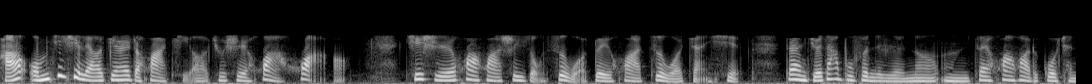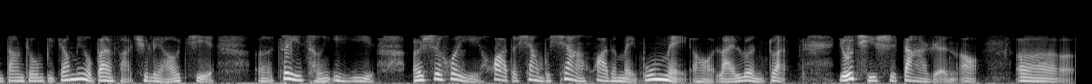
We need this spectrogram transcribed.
好，我们继续聊今儿的话题啊，就是画画啊。其实画画是一种自我对话、自我展现，但绝大部分的人呢，嗯，在画画的过程当中比较没有办法去了解呃这一层意义，而是会以画的像不像、画的美不美哦来论断，尤其是大人啊，呃。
